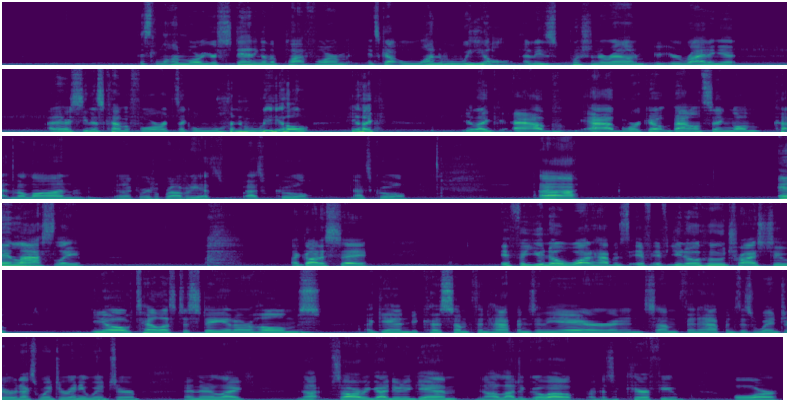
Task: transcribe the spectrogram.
This lawnmower, you're standing on the platform, it's got one wheel and he's pushing around. You're riding it. I've never seen this kind before. It's like one wheel You're like, you're like ab ab workout bouncing while I'm cutting the lawn in a commercial property. That's that's cool. That's cool. Uh, and lastly, I gotta say, if a you know what happens, if if you know who tries to, you know, tell us to stay in our homes again because something happens in the air and, and something happens this winter or next winter, any winter and they're like, not sorry, we gotta do it again. Not allowed to go out, or there's a curfew, or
